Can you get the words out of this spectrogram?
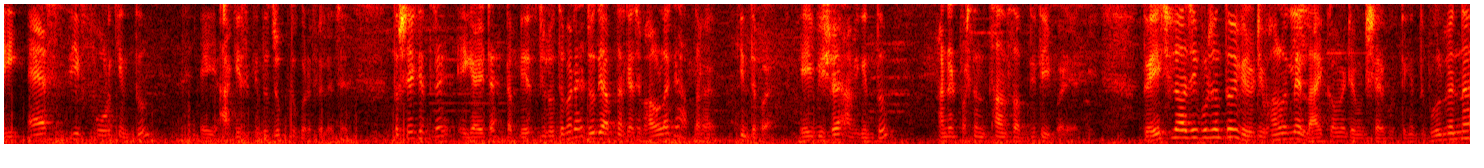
এই এস সি ফোর কিন্তু এই আকিজ কিন্তু যুক্ত করে ফেলেছে। তো সেক্ষেত্রে এই গাড়িটা একটা বেস্ট ডিল হতে পারে। যদি আপনার কাছে ভালো লাগে, আপনারা কিনতে পারেন। এই বিষয়ে আমি কিন্তু হান্ড্রেড পার্সেন্ট থামস আপ দিতেই পারি আর কি। তো এই ছিল আজ পর্যন্ত। ভিডিওটি ভালো লাগলে লাইক কমেন্ট এবং শেয়ার করতে কিন্তু ভুলবেন না।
